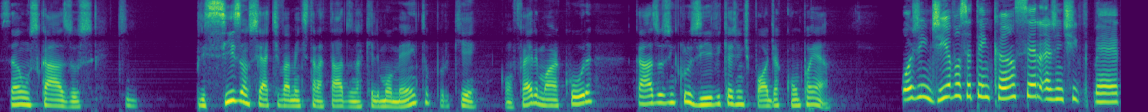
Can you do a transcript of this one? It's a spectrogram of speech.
são os casos que precisam ser ativamente tratados naquele momento, porque confere maior cura, casos inclusive que a gente pode acompanhar. Hoje em dia você tem câncer, a gente é,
